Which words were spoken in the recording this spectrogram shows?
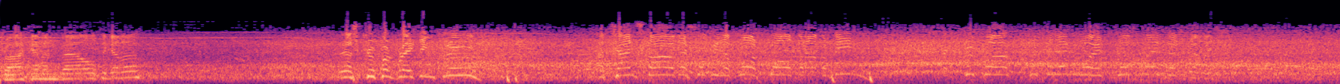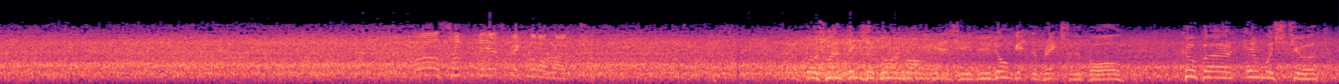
Strachan and Bell together. There's Cooper breaking through. A chance now. This will be the fourth goal for Aberdeen. Cooper puts it in with Brendan Wellich. Well, suddenly it's become a rout. Of course, when things are going wrong against you, you don't get the breaks of the ball. Cooper in with Stewart.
